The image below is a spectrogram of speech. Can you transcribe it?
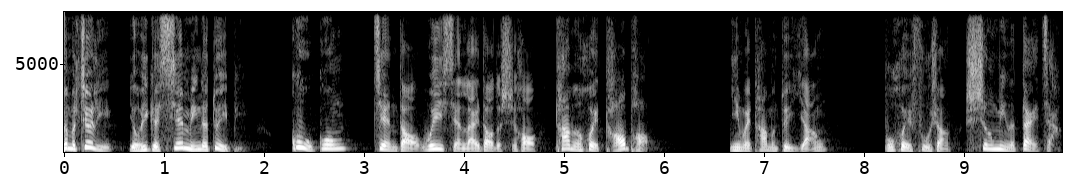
那么，这里有一个鲜明的对比：故宫见到危险来到的时候，他们会逃跑，因为他们对羊不会付上生命的代价，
